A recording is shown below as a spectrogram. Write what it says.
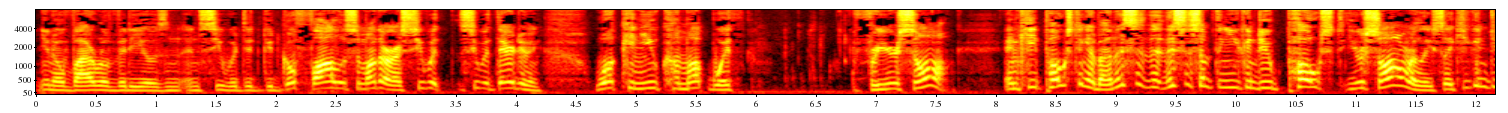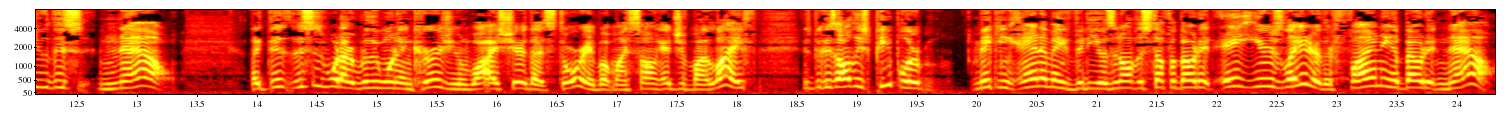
you know, viral videos and, and see what did good. Go follow some other artists, see what, see what they're doing. What can you come up with for your song? and keep posting about. It. And this is the, this is something you can do post your song release. Like you can do this now. Like this, this is what I really want to encourage you and why I shared that story about my song Edge of My Life is because all these people are making anime videos and all this stuff about it eight years later. They're finding about it now.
